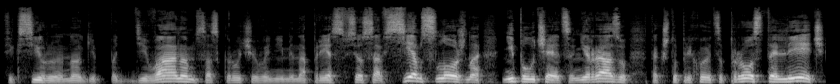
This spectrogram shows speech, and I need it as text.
Фиксирую ноги под диваном со скручиваниями на пресс. Все совсем сложно, не получается ни разу, так что приходится просто лечь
